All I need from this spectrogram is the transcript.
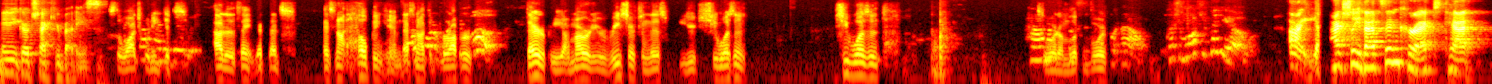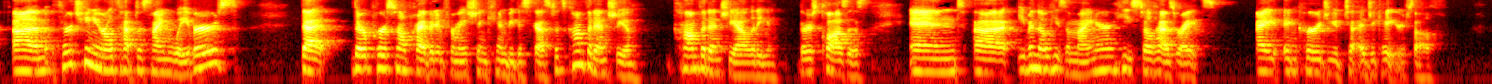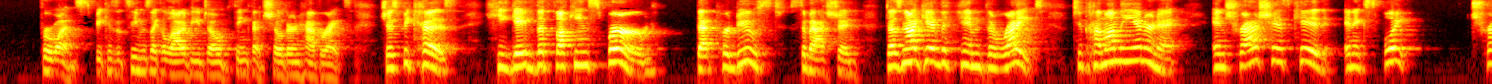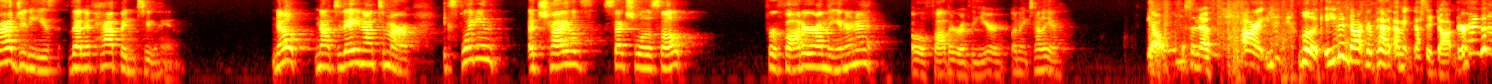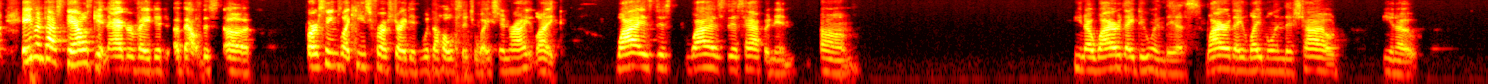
maybe go check your buddies. So watch when he gets out of the thing. That, that's that's not helping him. That's not the proper therapy. I'm already researching this. you she wasn't. She wasn't. That's what I'm looking for. All right, Actually, that's incorrect, Kat. Um, 13 year olds have to sign waivers that their personal private information can be discussed. It's confidential confidentiality. There's clauses. And uh, even though he's a minor, he still has rights. I encourage you to educate yourself for once, because it seems like a lot of you don't think that children have rights. Just because he gave the fucking sperm that produced Sebastian does not give him the right to come on the internet and trash his kid and exploit tragedies that have happened to him. Nope, not today, not tomorrow. Exploiting a child's sexual assault for fodder on the internet. Oh, father of the year, let me tell you. Yo, that's enough. All right. Look, even Dr. Pat, I mean, I said doctor, even Pascal's getting aggravated about this, uh, or seems like he's frustrated with the whole situation, right? Like, why is this, why is this happening? Um, you know, why are they doing this? Why are they labeling this child, you know,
